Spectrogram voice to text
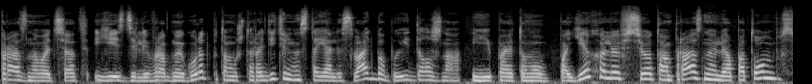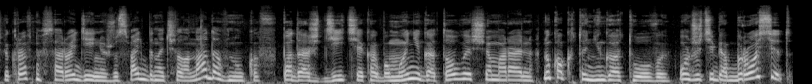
праздновать от ездили в родной город, потому что родители настояли, свадьба быть должна. И поэтому поехали, все там праздновали, а потом свекровь на второй день уже свадьба начала. Надо внуков. Подождите, как бы мы не готовы еще морально. Ну как это не готовы? Он же тебя бросит.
